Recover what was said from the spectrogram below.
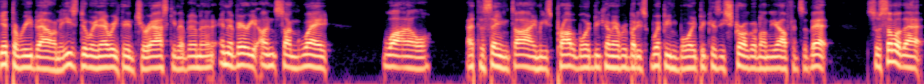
get the rebound. He's doing everything that you're asking of him in, in a very unsung way, while at the same time, he's probably become everybody's whipping boy because he struggled on the offensive end. So some of that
